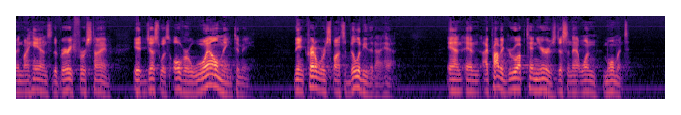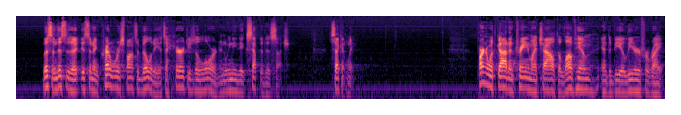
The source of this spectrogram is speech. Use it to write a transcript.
in my hands the very first time, it just was overwhelming to me the incredible responsibility that I had. And, and I probably grew up 10 years just in that one moment. Listen, this is a, it's an incredible responsibility. It's a heritage of the Lord, and we need to accept it as such. Secondly, partner with God in training my child to love Him and to be a leader for right.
